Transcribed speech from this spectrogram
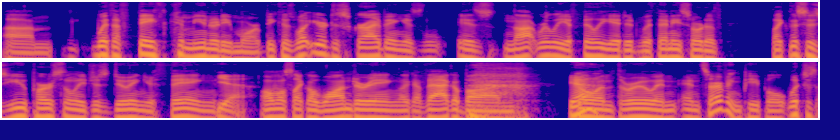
um, with a faith community more? Because what you're describing is is not really affiliated with any sort of like this is you personally just doing your thing, Yeah. almost like a wandering, like a vagabond Yeah. going through and, and serving people, which is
